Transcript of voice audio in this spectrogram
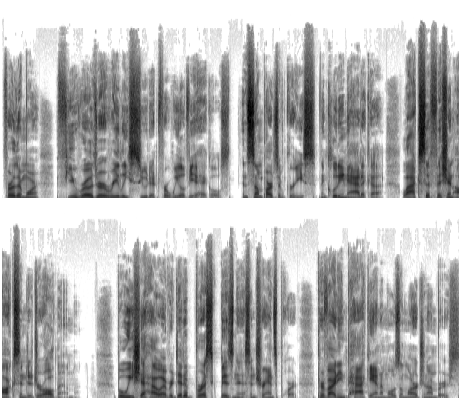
Furthermore, few roads were really suited for wheeled vehicles, and some parts of Greece, including Attica, lacked sufficient oxen to draw them. Boeotia, however, did a brisk business in transport, providing pack animals in large numbers.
